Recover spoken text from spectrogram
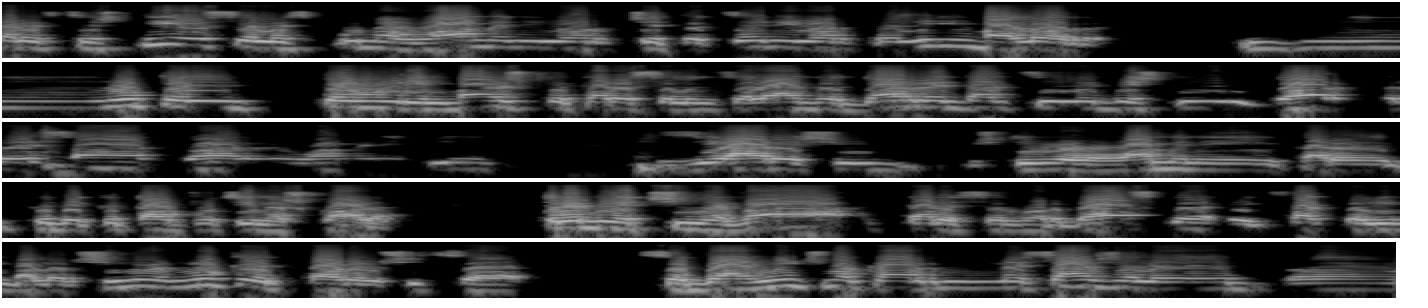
care să știe să le spună oamenilor, cetățenilor pe limba lor, nu pe, pe un limbaj pe care să-l înțeleagă doar redacțiile de știri, doar presa, doar oamenii din ziare și știu eu, oamenii care cât de cât au puțină școală. Trebuie cineva care să vorbească exact pe limba lor și nu, nu cred că au reușit să să dea nici măcar mesajele uh,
